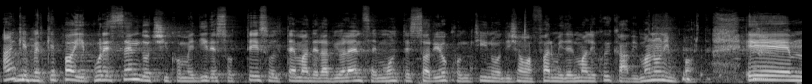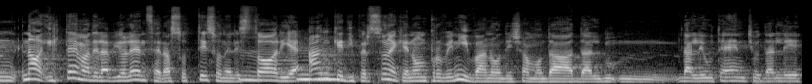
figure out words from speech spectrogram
Anche perché poi, pur essendoci, come dire, sotteso il tema della violenza in molte storie, io continuo, diciamo, a farmi del male coi cavi, ma non importa. Ehm, no, il tema della violenza era sotteso nelle storie anche di persone che non provenivano, diciamo, da- dal- mh, dalle utenti o dalle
